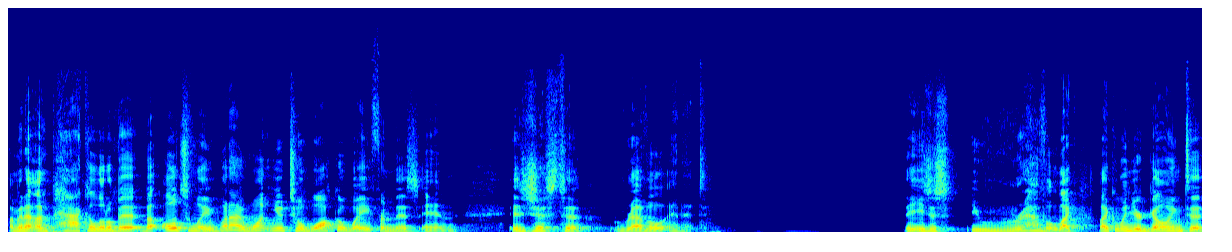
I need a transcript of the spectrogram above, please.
I'm going to unpack a little bit, but ultimately, what I want you to walk away from this in is just to revel in it that you just you revel. Like like when you're going to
